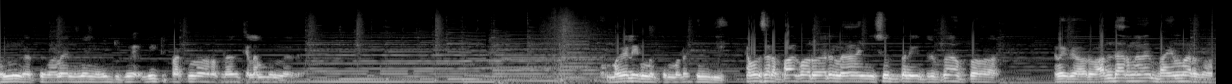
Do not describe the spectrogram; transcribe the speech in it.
ஒன்றும் கற்றுக்கோனா இனிமேல் வீட்டுக்கு வீட்டு பக்கமாக வரக்கூடாது கிளம்புனாரு மகளிர் மட்டுமோட ஹிந்தி கமல் பார்க்க வருவார். நான் இங்கே ஷூட் பண்ணிகிட்டு இருப்பேன். அப்போ எனக்கு அவர் வந்தாருனாவே பயமாக இருக்கும்.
